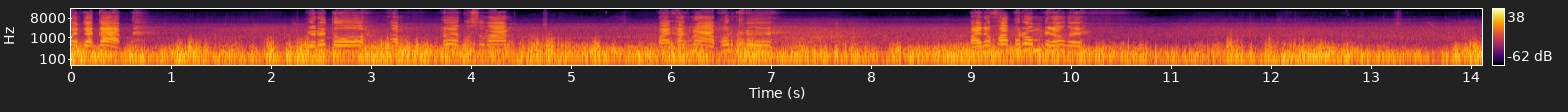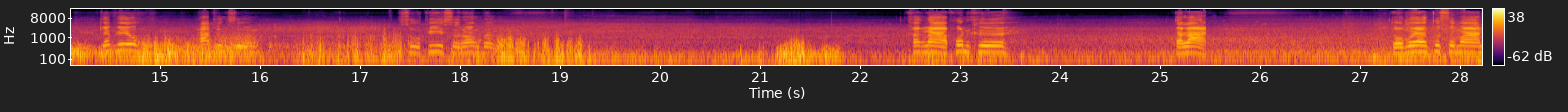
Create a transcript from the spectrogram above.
บรรยากาศ อยู่ในตัวอำเภอกุสุมานไปข้างหน้าพ้นคือ ไปนครพนมพี่น้องเลยเก็บวิว ภาพสูงสูงๆสู่พี่สู่น้องเบิ่งข้างหน้าพ้นคือ ตลาด ตัวเมืองกุสุมาน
